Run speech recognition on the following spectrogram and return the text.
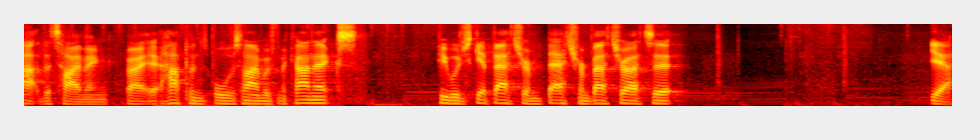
at the timing, right? It happens all the time with mechanics. People just get better and better and better at it. Yeah.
